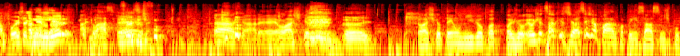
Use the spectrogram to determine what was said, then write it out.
A força de Caneleira. A clássica. É. essa, né? Ah, cara, é, eu acho que assim. Ai, Eu acho que eu tenho um nível pra, pra jogo. Eu já, sabe que já, vocês já pararam pra pensar assim, tipo,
